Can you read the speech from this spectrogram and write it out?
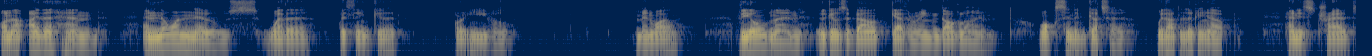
on our either hand, and no one knows whether we think good or evil. Meanwhile, the old man who goes about gathering dog lime walks in the gutter without looking up, and his tread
